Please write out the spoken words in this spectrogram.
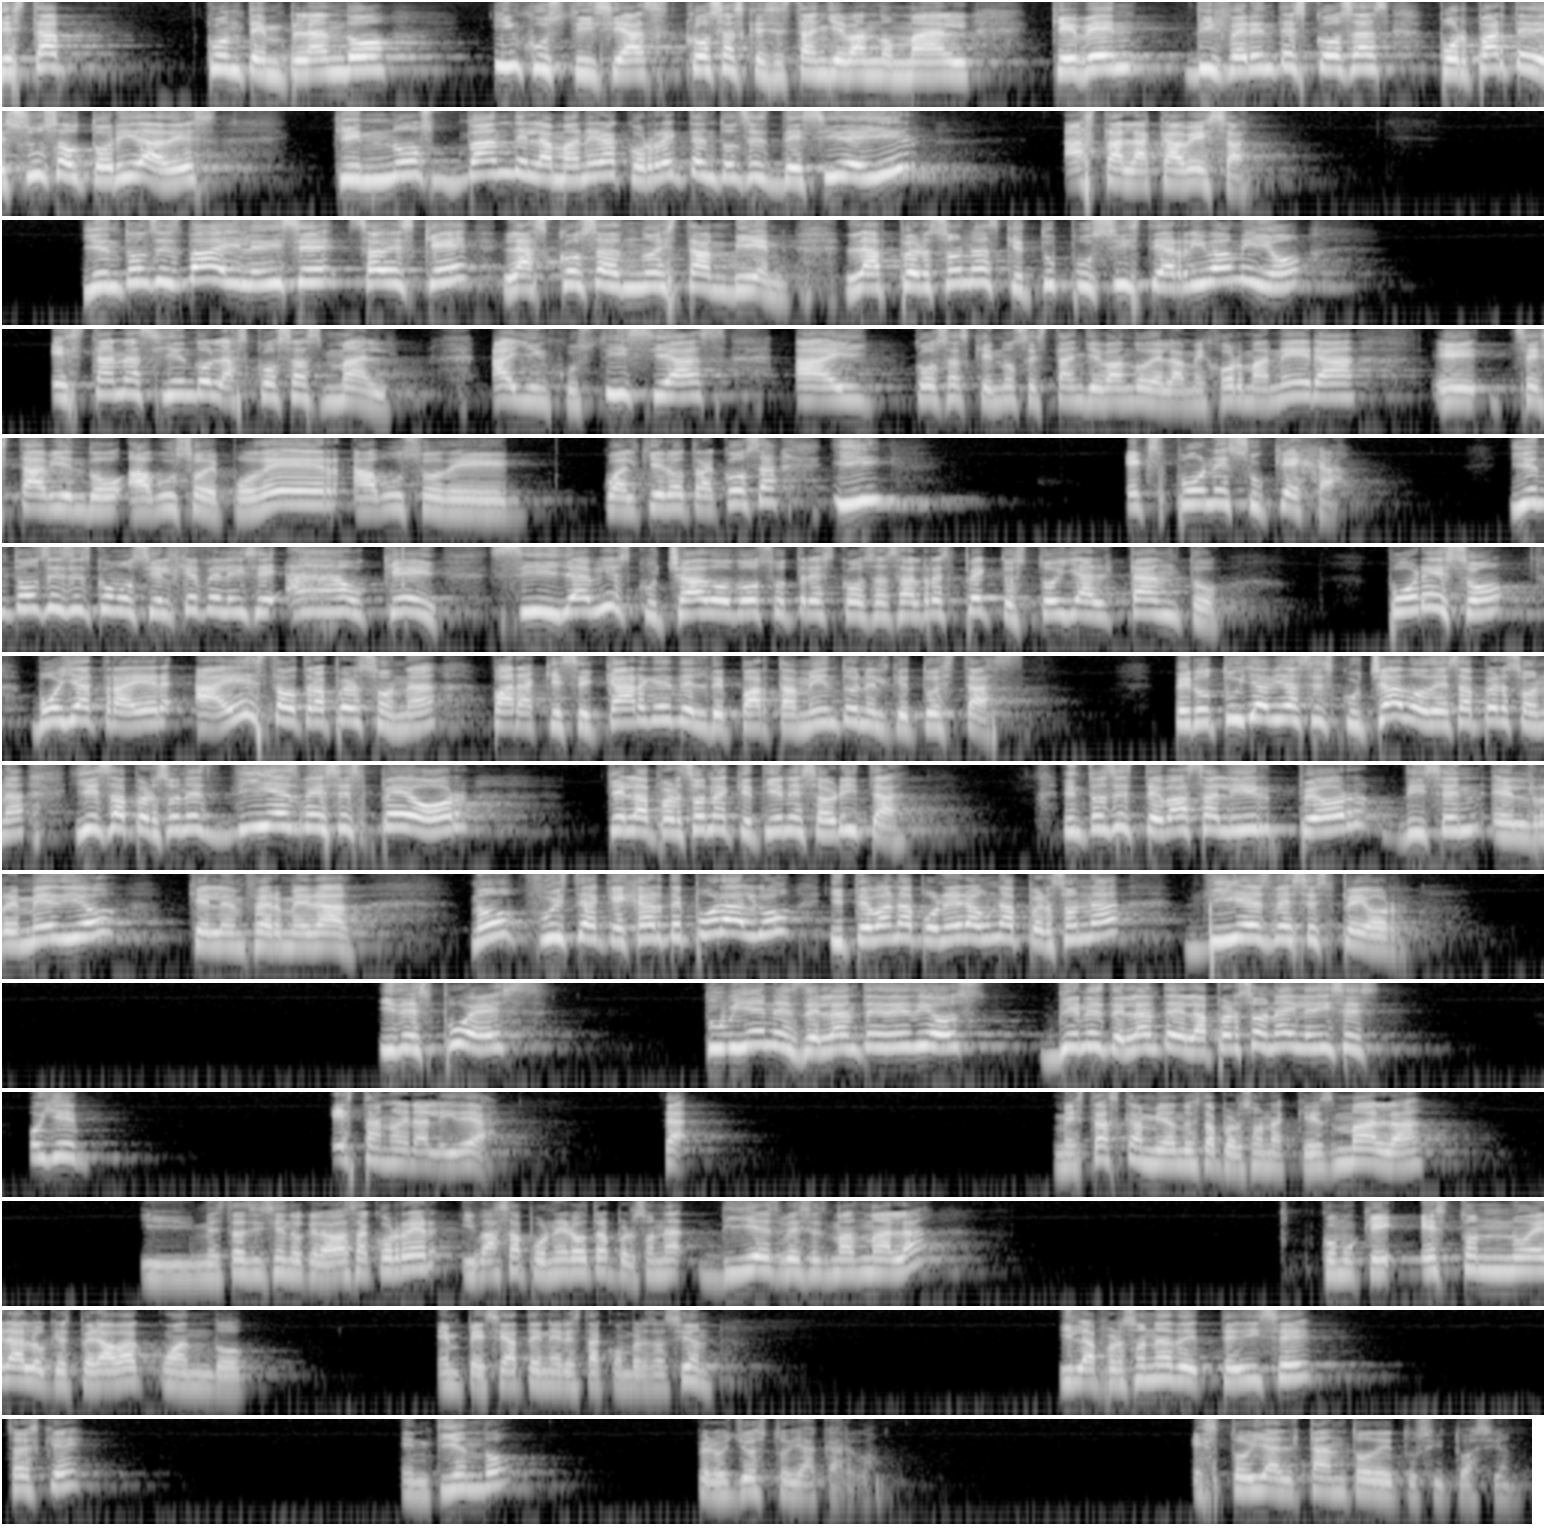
y está contemplando injusticias, cosas que se están llevando mal, que ven diferentes cosas por parte de sus autoridades que no van de la manera correcta, entonces decide ir hasta la cabeza. Y entonces va y le dice, ¿sabes qué? Las cosas no están bien. Las personas que tú pusiste arriba mío están haciendo las cosas mal. Hay injusticias, hay cosas que no se están llevando de la mejor manera, eh, se está viendo abuso de poder, abuso de cualquier otra cosa y expone su queja. Y entonces es como si el jefe le dice, ah, ok, sí, ya había escuchado dos o tres cosas al respecto, estoy al tanto. Por eso voy a traer a esta otra persona para que se cargue del departamento en el que tú estás. Pero tú ya habías escuchado de esa persona y esa persona es diez veces peor que la persona que tienes ahorita. Entonces te va a salir peor, dicen, el remedio que la enfermedad. ¿No? Fuiste a quejarte por algo y te van a poner a una persona diez veces peor. Y después, tú vienes delante de Dios, vienes delante de la persona y le dices, oye, esta no era la idea me estás cambiando esta persona que es mala y me estás diciendo que la vas a correr y vas a poner a otra persona diez veces más mala, como que esto no era lo que esperaba cuando empecé a tener esta conversación. Y la persona te dice, ¿sabes qué? Entiendo, pero yo estoy a cargo. Estoy al tanto de tu situación.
